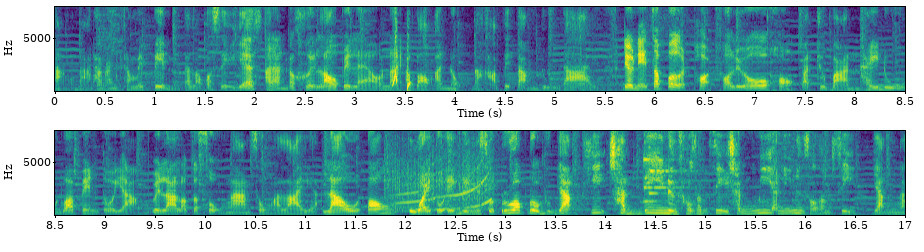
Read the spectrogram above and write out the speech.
นังนะทั้งๆที่ทำไม่เป็น แต่เราก็ say yes อันนั้นก็เคยเล่าไปแล้วใน about a n o นะคะ ไปตามดูได้ เดี๋ยวเนทจะเปิดพอร์ตโฟลิโอของปัจจุบันให้ดูว่าเป็นตัวอย่างเวลาเราจะส่งงานส่งอะไรอะเราต้องอวยตัวเองถึงที่สุดรวบรวมทุกอย่างที่ฉันดี1 2 3 4ฉันมีอันนี้ 1 2 3 4ยังไง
